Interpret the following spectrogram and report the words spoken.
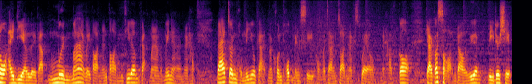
no idea เลยแบบมึนมากเลยตอนนั้นตอนที่เริ่มกลับมาไม่นานนะครับ และจนผมได้มีโอกาสมาค้นพบหนังสือของอาจารย์จอห์นแม็กซ์เวลล์นะครับก็แกก็สอนเราเรื่อง leadership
